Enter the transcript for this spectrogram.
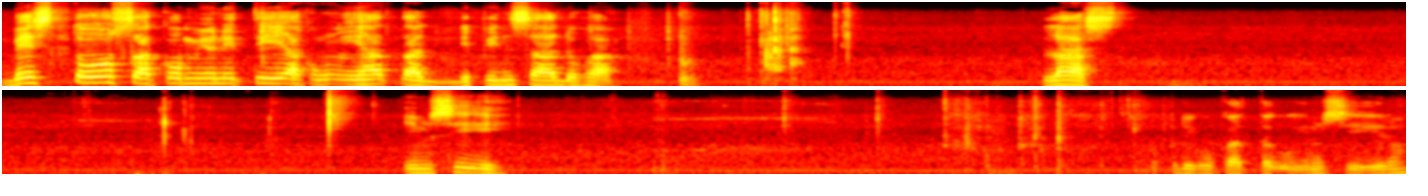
Besto sa community akong ihatag dipinsa duha. Last. MCE. Pwede ko katag og MCE no?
